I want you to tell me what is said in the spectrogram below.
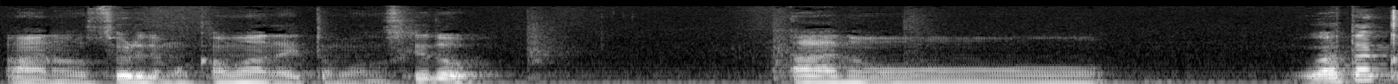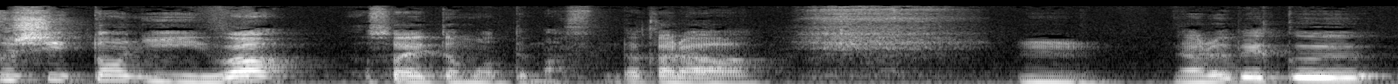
あのそれでも構わないと思うんですけどあの私トニーはそうやって思ってます。だからうん、なるべく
